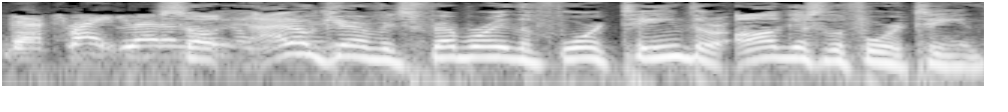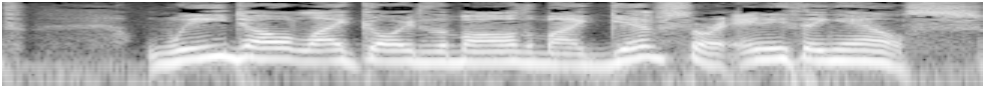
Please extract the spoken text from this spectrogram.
That's right. Let So I don't care if it's February the 14th or August the 14th. We don't like going to the mall to buy gifts or anything else.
